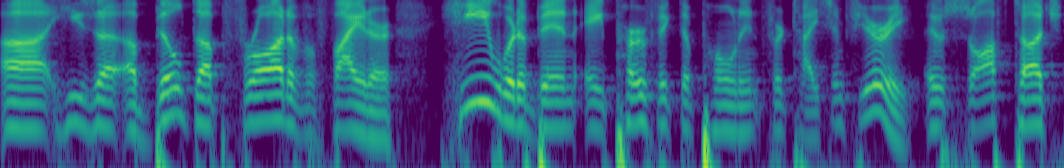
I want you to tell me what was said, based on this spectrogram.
Uh, he's a, a built-up fraud of a fighter. He would have been a perfect opponent for Tyson Fury. It was soft touch,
